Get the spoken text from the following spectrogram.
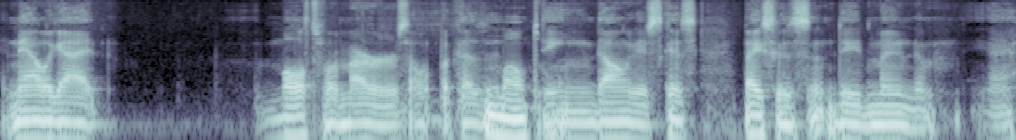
And now we got multiple murders because of multiple. ding dong. It's because basically some dude mooned him. Yeah.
